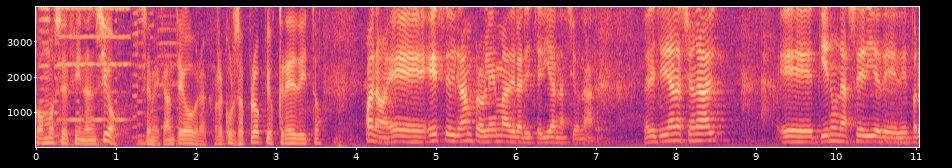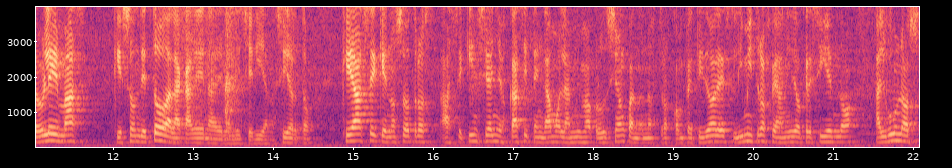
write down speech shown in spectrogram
Cómo se financió. semejante obra? ¿Recursos propios, crédito? Bueno, eh, es el gran problema de la lechería nacional. La lechería nacional eh, tiene una serie de, problemas que son de toda la cadena de la lechería, ¿no es cierto? Que hace que nosotros hace 15 años casi tengamos la misma producción cuando nuestros competidores limítrofes han ido creciendo, algunos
